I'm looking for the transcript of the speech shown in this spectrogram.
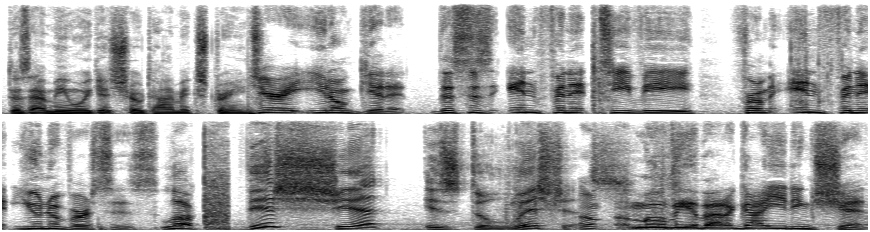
does that mean we get Showtime Extreme? Jerry, you don't get it. This is infinite TV from infinite universes. Look, This shit is delicious. a movie about a guy eating shit.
